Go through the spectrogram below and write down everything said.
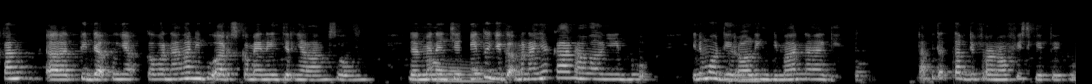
kan eh, tidak punya kewenangan ibu harus ke manajernya langsung dan manajernya Oh. itu juga menanyakan awalnya ibu ini mau di Hmm. rolling di mana gitu tapi tetap di front office gitu ibu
